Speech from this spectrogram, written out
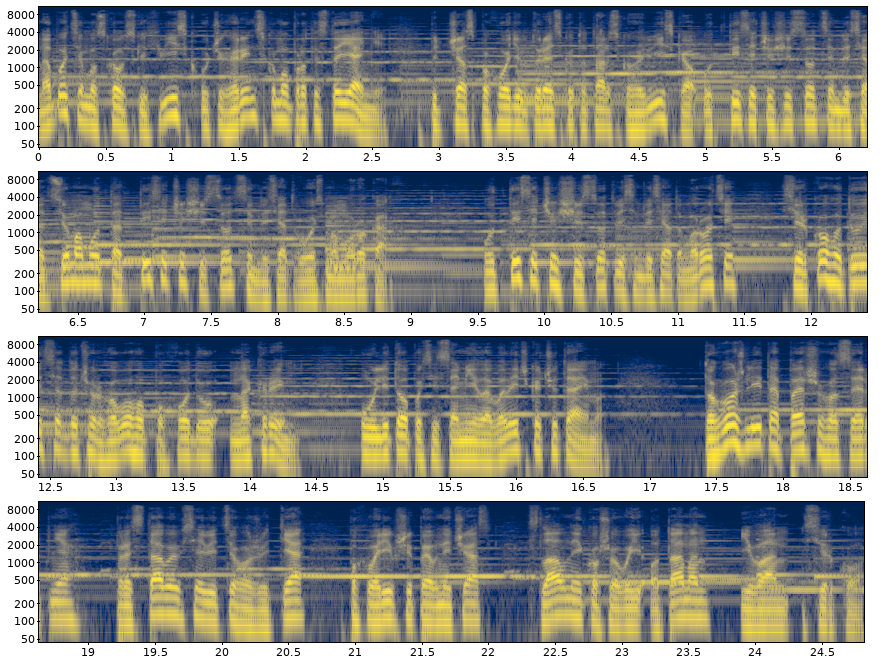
на боці московських військ у Чигиринському протистоянні під час походів турецько-татарського війська у 1677 та 1678 роках. У 1680 році Сірко готується до чергового походу на Крим. У літописі Саміла Величка читаємо: того ж літа 1 серпня представився від цього життя, похворівши певний час, славний кошовий отаман Іван Сірко.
